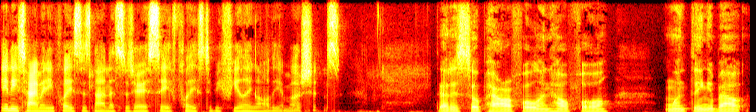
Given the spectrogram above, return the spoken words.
anytime, any place is not necessarily a safe place to be feeling all the emotions. That is so powerful and helpful. One thing about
